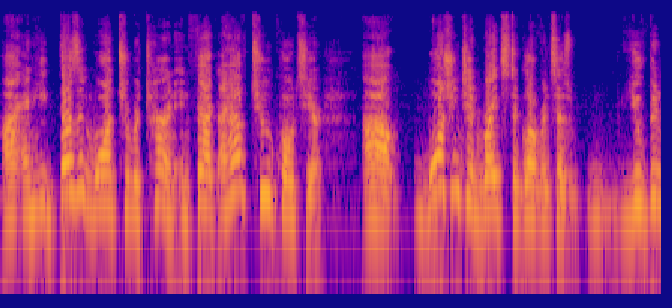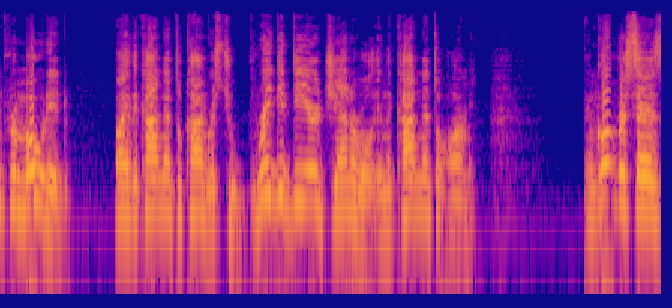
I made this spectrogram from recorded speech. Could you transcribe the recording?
uh, and he doesn't want to return. In fact, I have two quotes here. Uh, Washington writes to Glover and says, You've been promoted by the Continental Congress to Brigadier General in the Continental Army. And Glover says,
